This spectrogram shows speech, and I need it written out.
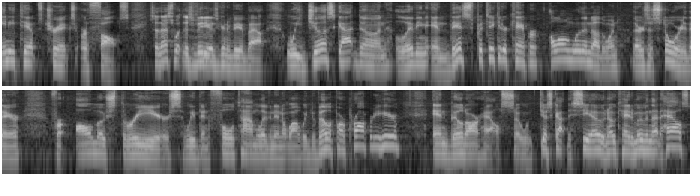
any tips, tricks, or thoughts. So that's what this video is going to be about. We just got done living in this particular camper along with another one. There's a story there for almost three years. We've been full-time living in it while we develop our property here and build our house. So we've just got the CO and okay to move in that house.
